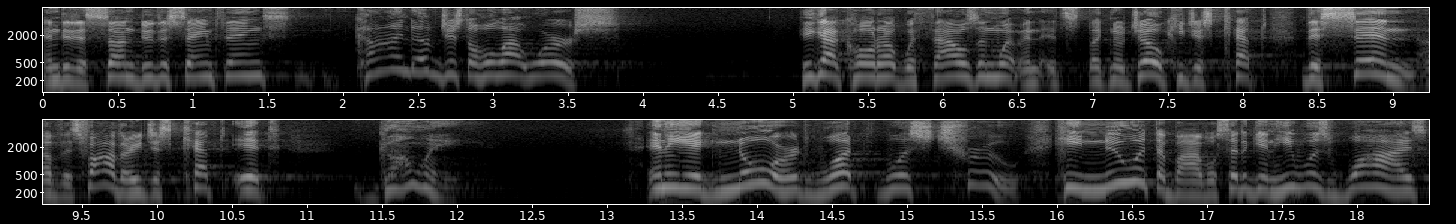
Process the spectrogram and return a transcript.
And did his son do the same things? Kind of, just a whole lot worse. He got caught up with thousand women. It's like no joke. He just kept this sin of his father, he just kept it going. And he ignored what was true. He knew what the Bible said. Again, he was wise,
